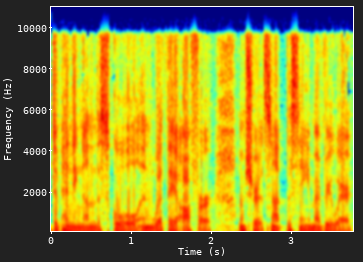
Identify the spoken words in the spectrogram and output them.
depending on the school and what they offer. I'm sure it's not the same everywhere.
